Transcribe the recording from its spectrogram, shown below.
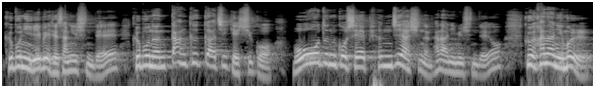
그분이 예배 대상이신데 그분은 땅 끝까지 계시고 모든 곳에 편재하시는 하나님이신데요. 그 하나님을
